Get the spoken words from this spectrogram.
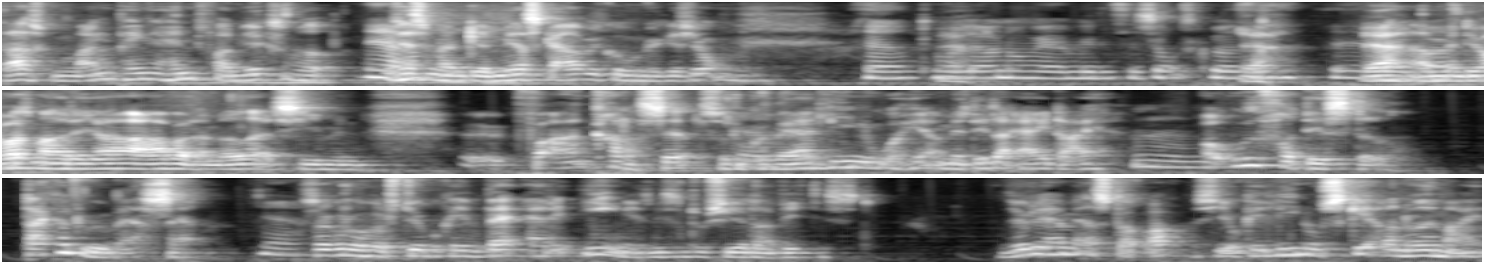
Der er sgu mange penge at hente fra en virksomhed, ja. hvis man bliver mere skarp i kommunikationen. Ja, du må ja. Lave nogle øh, meditationskurser. Ja, Det, ja ja men det er også meget det, jeg arbejder med, at sige, men øh, forankre dig selv, så du Ja. kan være lige nu og her med det, der er i dig. Mm, Og ud fra det sted, der kan du jo være sand. ja. Så kan du holde styr på, okay, hvad er det egentlig, ligesom du siger, der er vigtigst. Det er jo det her med at stoppe op og sige, okay, lige nu sker der noget i mig. Jeg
